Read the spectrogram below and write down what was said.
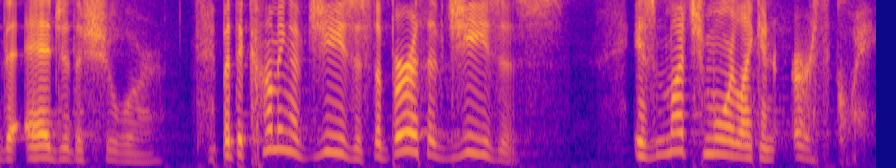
the edge of the shore. But the coming of Jesus, the birth of Jesus, is much more like an earthquake.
